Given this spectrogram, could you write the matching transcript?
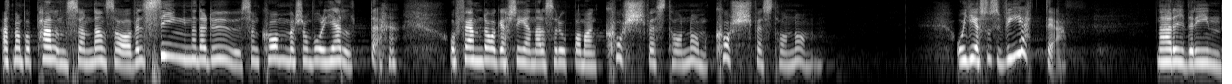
Att man på palmsöndagen sa välsignad är du som kommer som vår hjälte. Och fem dagar senare så ropar man korsfäst honom, korsfäst honom. Och Jesus vet det när han rider in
